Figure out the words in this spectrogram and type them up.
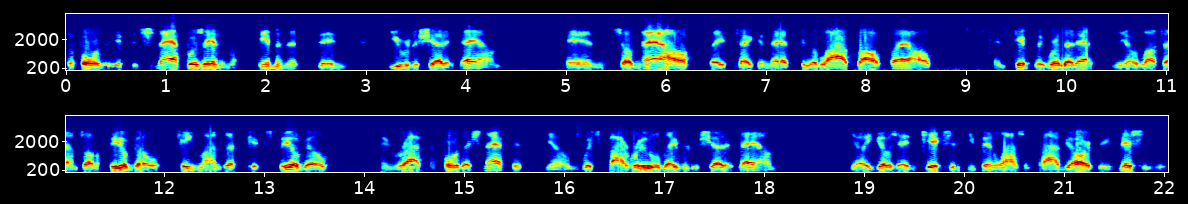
before if the snap was imminent, then you were to shut it down. And so now they've taken that to a live ball foul, and typically where that at, you know, a lot of times on a field goal, team lines up, kicks field goal, and right before they snap it, you know, which by rule they were to shut it down. You know, he goes ahead and kicks it. You penalize five yards, and he misses it.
